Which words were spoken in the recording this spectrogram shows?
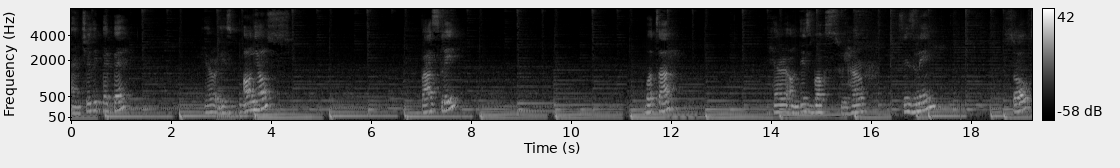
and chili pepper. Here is onions, parsley, butter. Here on this box we have seasoning, salt,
